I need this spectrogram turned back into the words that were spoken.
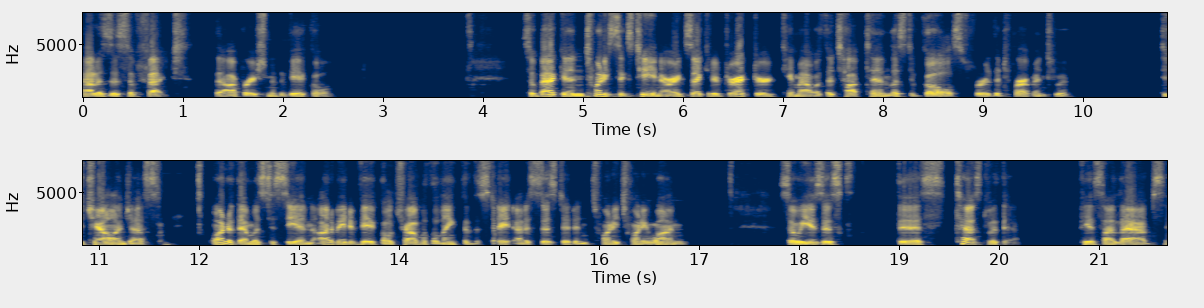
How does this affect the operation of the vehicle? So back in 2016, our executive director came out with a top 10 list of goals for the department to, to challenge us. One of them was to see an automated vehicle travel the length of the state unassisted in 2021. So we use this, this test with VSI Labs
